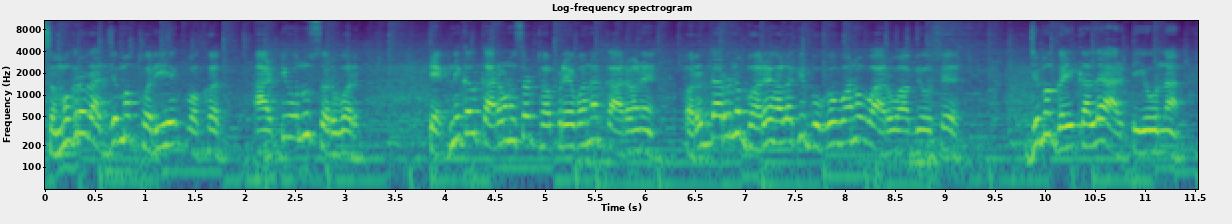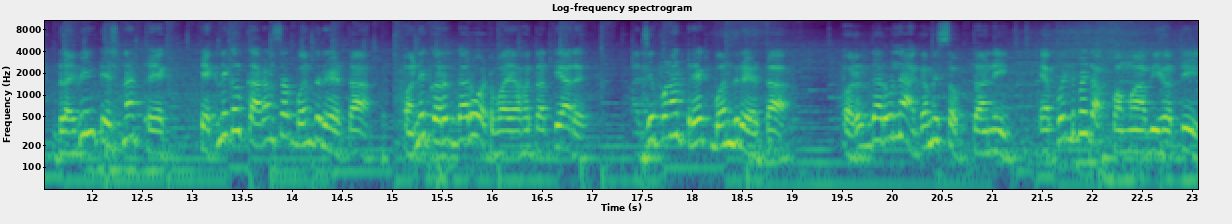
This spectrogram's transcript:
સમગ્ર રાજ્યમાં ફરી એક વખત આરટીઓનું સર્વર. ટેકનિકલ કારણોસર ઠપ રહેવાના કારણે અરજદારોને ભારે હાલાકી ભોગવવાનો વારો આવ્યો છે. જેમાં ગઈકાલે આરટીઓના ડ્રાઇવિંગ ટેસ્ટના ટ્રેક ટેકનિકલ કારણસર બંધ રહેતા અનેક અરજદારો અટવાયા હતા ત્યારે. આજે પણ આ ટ્રેક બંધ રહેતા અરજદારોને આગામી સપ્તાહની એપોઇન્ટમેન્ટ આપવામાં આવી હતી.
